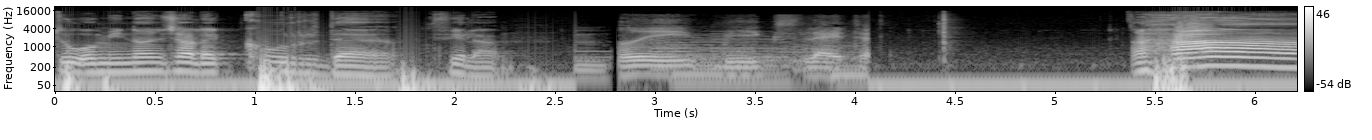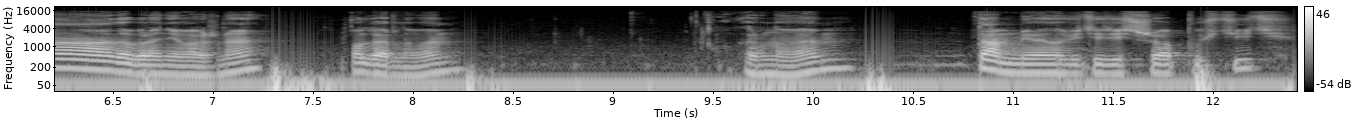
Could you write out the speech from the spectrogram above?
Tu ominąć, ale kurde. Chwila. Three weeks later. Aha, dobra, nieważne. Ogarnąłem. Ogarnąłem. Tam mianowicie gdzieś trzeba puścić.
